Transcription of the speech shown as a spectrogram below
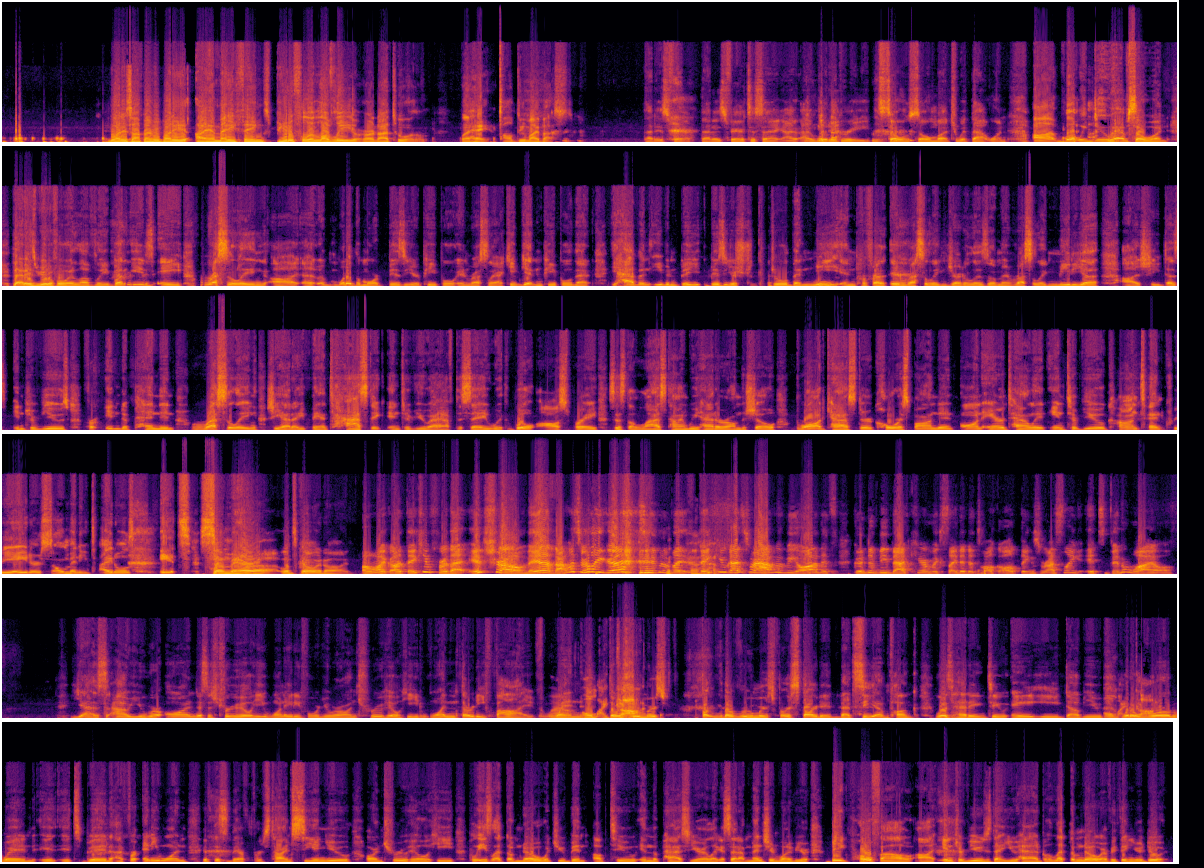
What is up, everybody? I am many things, beautiful and lovely, or not two of them. But hey, I'll do my best. That is fair. That is fair to say. I, I would agree so so much with that one. Uh, but we do have someone that is beautiful and lovely, but is a wrestling uh, uh, one of the more busier people in wrestling. I keep getting people that have an even bu- busier schedule than me in prof- in wrestling journalism and wrestling media. Uh, she does interviews for independent wrestling. She had a fantastic interview, I have to say, with Will Ospreay since the last time we had her on the show. Broadcaster, correspondent, on air talent, interview, content creator, so many titles. It's Samara. What's going on? Oh my god, thank you for that intro, man. That was really good. but thank you guys for having me on. It's good to be back here. I'm excited to talk all things wrestling. It's been a while. Yes, uh, you were on. This is True Heel Heat 184. You were on True Heel Heat 135 Wow. when Oh my the God. rumors fir- the rumors first started that CM Punk was heading to AEW. Oh my what a God. whirlwind it, it's been uh, for anyone. If this is their first time seeing you on True Heel Heat, please let them know what you've been up to in the past year. Like I said, I mentioned one of your big profile uh, interviews that you had, but let them know everything you're doing.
